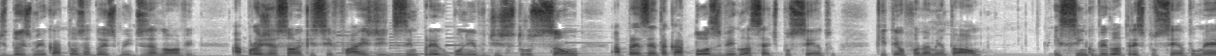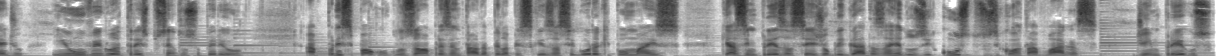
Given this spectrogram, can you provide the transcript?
de 2014 a 2019, a projeção é que se faz de desemprego por nível de instrução apresenta 14,7% que tem o fundamental e 5,3% médio e 1,3% superior. A principal conclusão apresentada pela pesquisa assegura que, por mais que as empresas sejam obrigadas a reduzir custos e cortar vagas de empregos,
